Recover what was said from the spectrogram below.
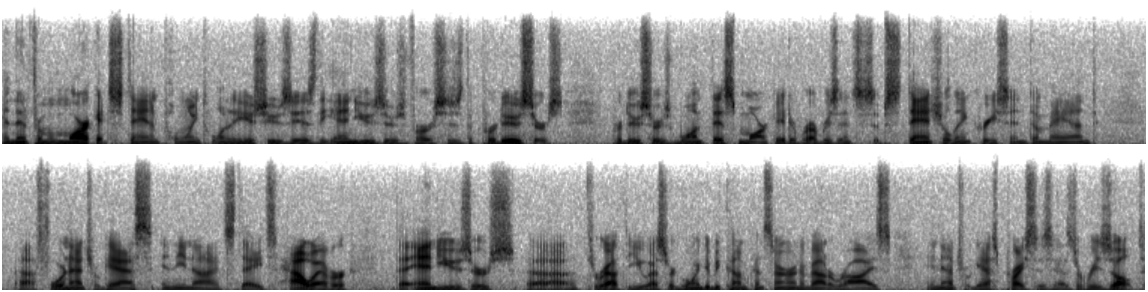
and then from a market standpoint, one of the issues is the end users versus the producers. Producers want this market. It represents a substantial increase in demand uh, for natural gas in the United States. However, the end users uh, throughout the U.S. are going to become concerned about a rise in natural gas prices as a result.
